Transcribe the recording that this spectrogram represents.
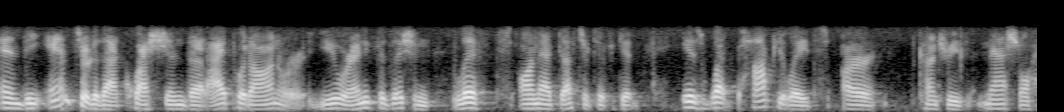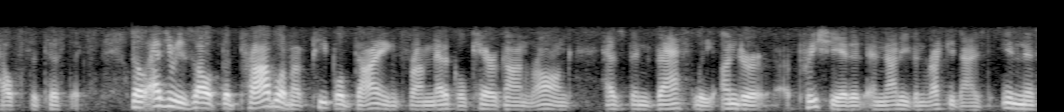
And the answer to that question that I put on, or you or any physician lists on that death certificate, is what populates our country's national health statistics. So, as a result, the problem of people dying from medical care gone wrong has been vastly underappreciated and not even recognized in this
